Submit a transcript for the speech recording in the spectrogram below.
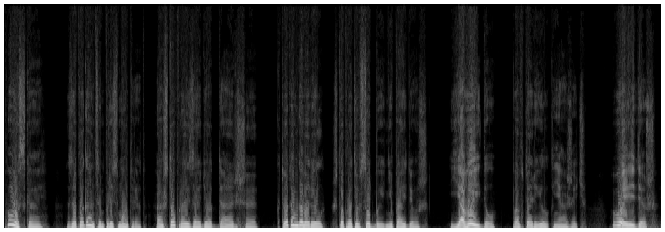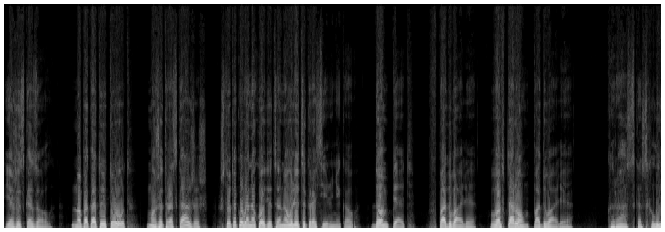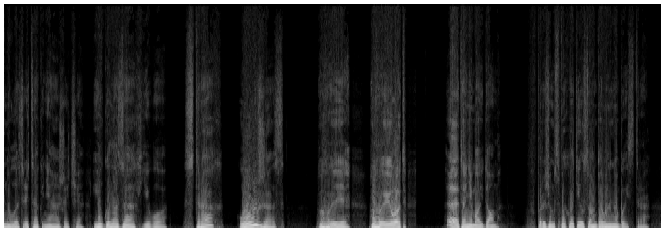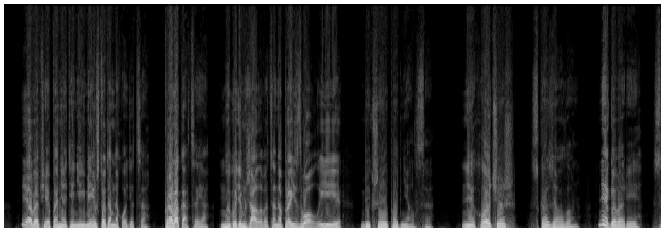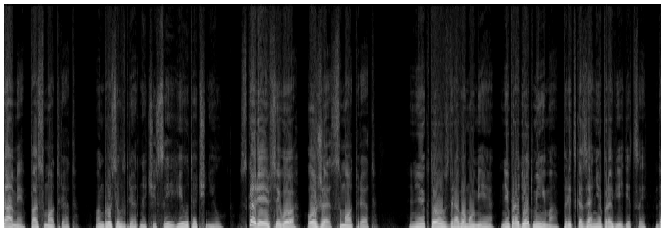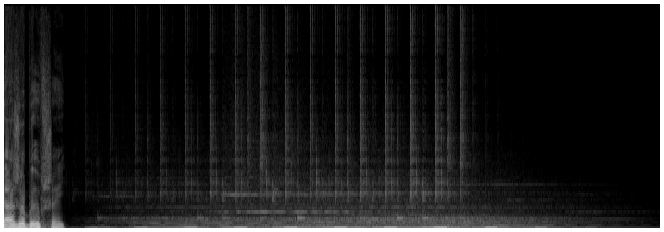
Пускай. За поганцем присмотрят. А что произойдет дальше? Кто там говорил, что против судьбы не пойдешь? «Я выйду», — повторил княжич. «Выйдешь, я же сказал. Но пока ты тут, может, расскажешь, что такого находится на улице Красильников, дом 5?» В подвале. Во втором подвале. Краска схлынула с лица княжича, и в глазах его страх, ужас. «Вы... вы вот... это не мой дом». Впрочем, спохватился он довольно быстро. «Я вообще понятия не имею, что там находится. Провокация. Мы будем жаловаться на произвол и...» Бигшею поднялся. «Не хочешь?» — сказал он. «Не говори, сами посмотрят». Он бросил взгляд на часы и уточнил. «Скорее всего, уже смотрят». Никто в здравом уме не пройдет мимо предсказания провидицы, даже бывшей.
